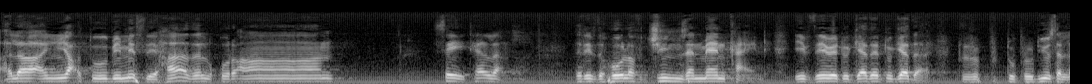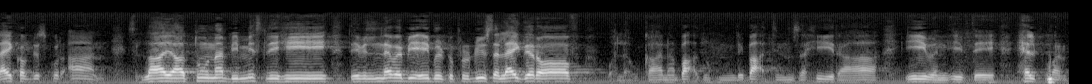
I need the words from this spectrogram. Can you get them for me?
على أن يأتوا بمثل هذا القرآن Say, tell them that if the whole of jinns and mankind if they were to gather together to, to produce a like of this Quran, they will never be able to produce a like thereof. Even if they help one,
